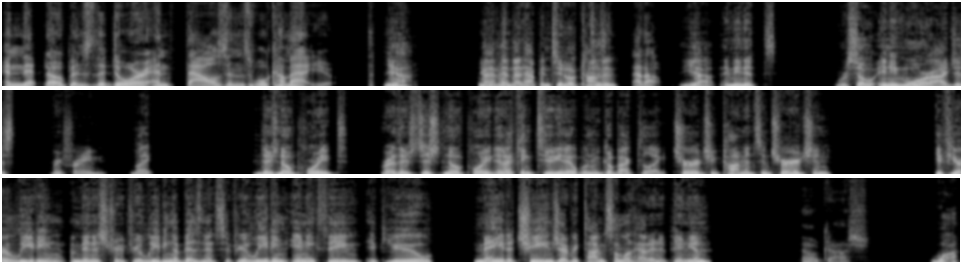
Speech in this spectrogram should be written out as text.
And then it opens the door and thousands will come at you. Yeah. Yeah. I've had that happen too. A comment. That up. Yeah. I mean, it's, we're so anymore. I just refrain. Like there's no point, right? There's just no point. And I think too, you know, when we go back to like church and comments in church and if you're leading a ministry, if you're leading a business, if you're leading anything, if you made a change every time someone had an opinion. Oh gosh. What,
